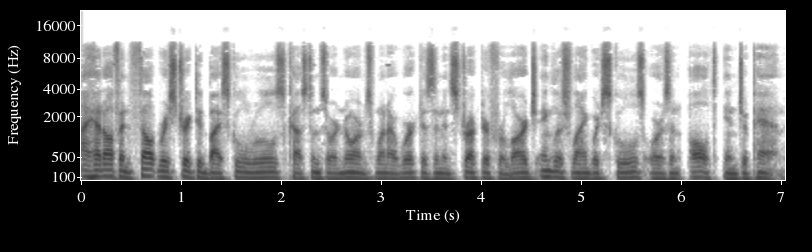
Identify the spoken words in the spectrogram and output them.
I had often felt restricted by school rules, customs, or norms when I worked as an instructor for large English language schools or as an alt in Japan.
